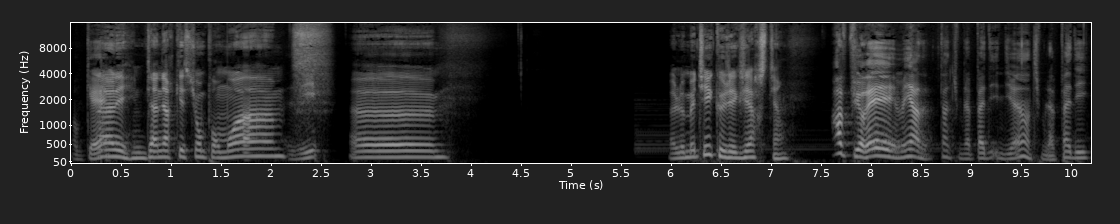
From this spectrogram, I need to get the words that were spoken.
Ok. Allez, une dernière question pour moi. Vas-y. Euh... Le métier que j'exerce, tiens. Ah, purée, merde. Putain, tu me l'as pas dit. Non, tu me l'as pas dit.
